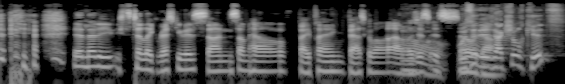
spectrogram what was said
and then he's to like rescue his son somehow by playing basketball. I don't know, it's just, Oh. it's so was it his actual kids?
